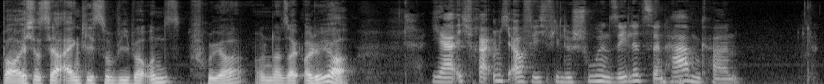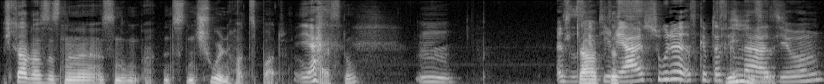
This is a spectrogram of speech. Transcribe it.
bei euch ist ja eigentlich so wie bei uns früher. Und dann sagt Olli, ja. Ja, ich frage mich auch, wie viele Schulen Seelitz denn haben kann. Ich glaube, das ist, eine, ist ein, ist ein Schulen-Hotspot. Ja. Weißt du? Mm. Also es glaub, gibt die Realschule, es gibt das riesig. Gymnasium.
